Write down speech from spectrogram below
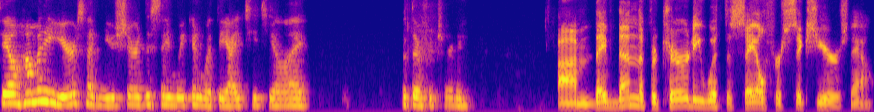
Dale, how many years have you shared the same weekend with the ITTLA? with their futurity? Um, they've done the futurity with the sale for six years now.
